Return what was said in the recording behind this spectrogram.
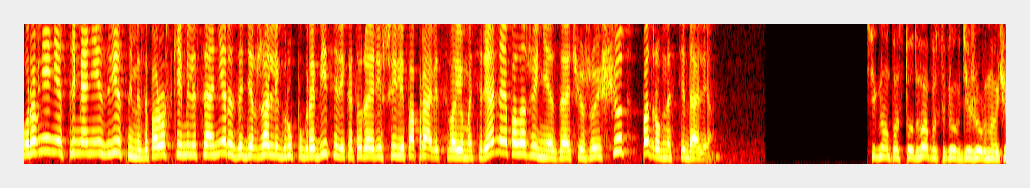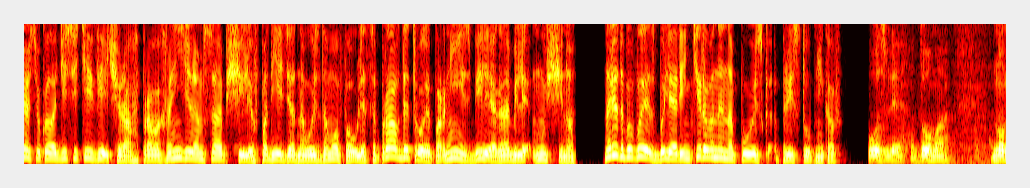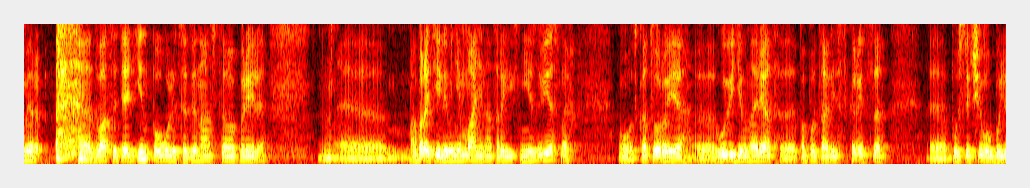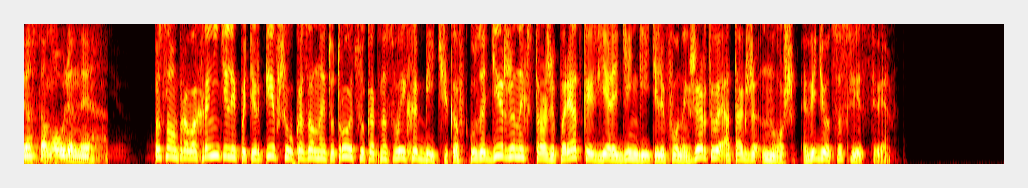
Уравнение с тремя неизвестными запорожские милиционеры задержали группу грабителей, которые решили поправить свое материальное положение за чужой счет. Подробности далее. Сигнал по 102 поступил в дежурную часть около 10 вечера. Правоохранителям сообщили, в подъезде одного из домов по улице Правды трое парней избили и ограбили мужчину. Наряды БПС были ориентированы на поиск преступников. Возле дома номер 21 по улице 12 апреля обратили внимание на троих неизвестных, вот, которые, э, увидев наряд, э, попытались скрыться, после чего были остановлены. По словам правоохранителей, потерпевший указал на эту троицу как на своих обидчиков. У задержанных стражи порядка изъяли деньги и телефон их жертвы, а также нож. Ведется следствие.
